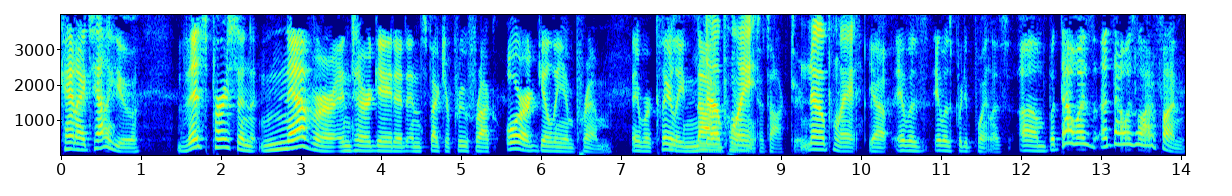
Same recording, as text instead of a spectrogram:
Can I tell you, this person never interrogated Inspector Prufrock or Gilliam Prim. They were clearly not No important point. to talk to. No point. Yeah, it was it was pretty pointless. Um, but that was uh, that was a lot of fun.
